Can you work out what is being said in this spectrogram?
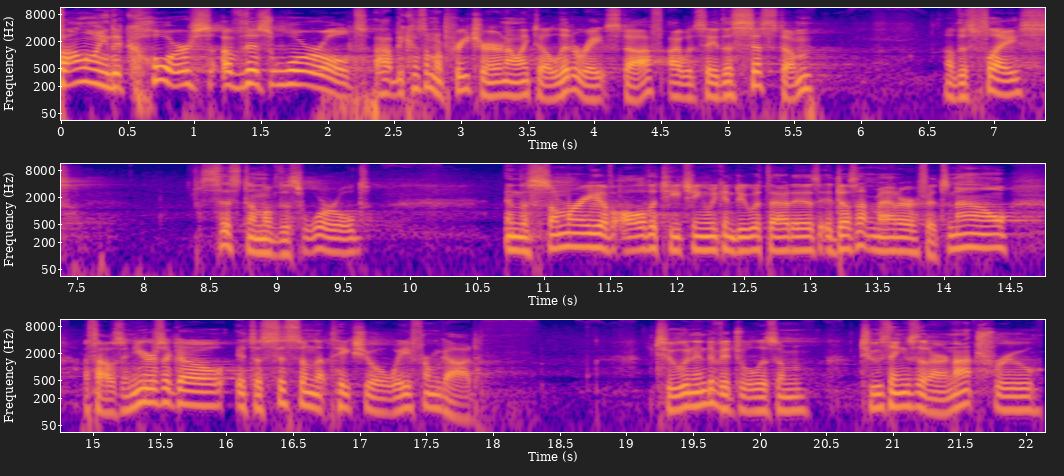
following the course of this world. Uh, because I'm a preacher and I like to alliterate stuff, I would say the system of this place, system of this world. And the summary of all the teaching we can do with that is it doesn't matter if it's now a thousand years ago. It's a system that takes you away from God to an individualism, to things that are not true.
